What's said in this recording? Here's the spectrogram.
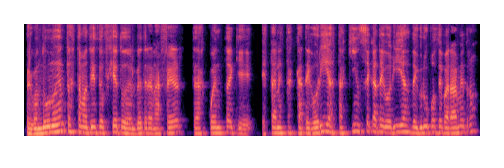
pero cuando uno entra a esta matriz de objetos del Veteran Affairs, te das cuenta que están estas categorías, estas 15 categorías de grupos de parámetros,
